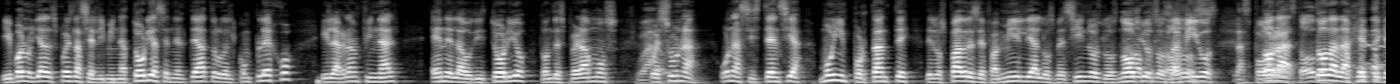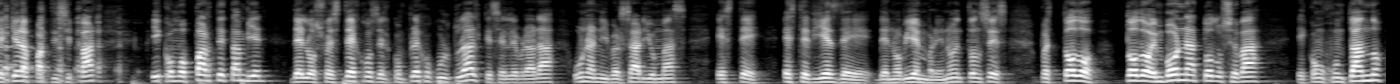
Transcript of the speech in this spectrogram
y bueno, ya después las eliminatorias en el Teatro del Complejo y la gran final en el auditorio, donde esperamos pues una, una asistencia muy importante de los padres de familia, los vecinos, los novios, pues los amigos, las porras, toda, toda la gente que quiera participar. Y como parte también de los festejos del complejo cultural que celebrará un aniversario más este, este 10 de, de noviembre, ¿no? Entonces, pues todo, todo en bona, todo se va eh, conjuntando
